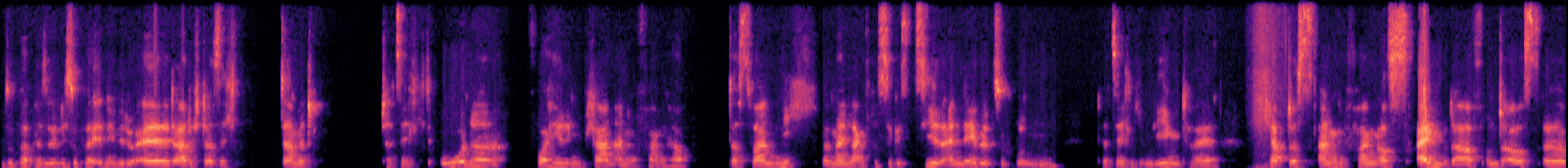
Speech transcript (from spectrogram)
super persönlich, super individuell, dadurch, dass ich damit tatsächlich ohne vorherigen Plan angefangen habe. Das war nicht mein langfristiges Ziel, ein Label zu gründen. Tatsächlich im Gegenteil. Ich habe das angefangen aus Eigenbedarf und aus äh,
